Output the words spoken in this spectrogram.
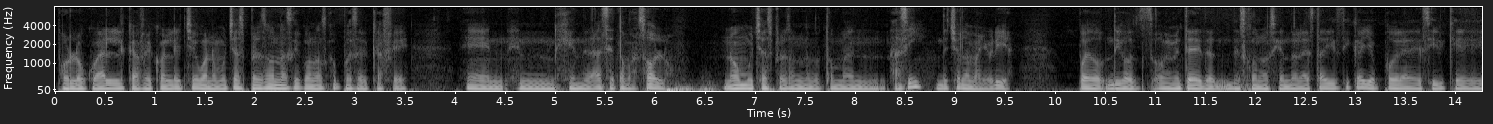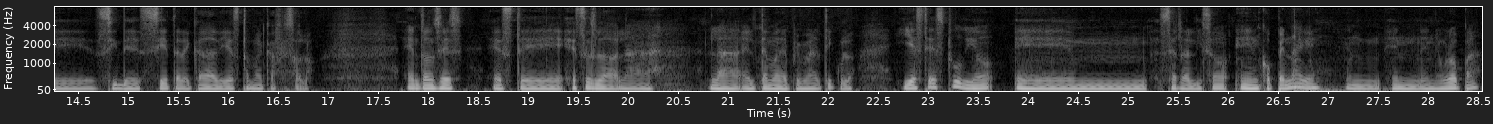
Por lo cual el café con leche bueno muchas personas que conozco pues el café en, en general se toma solo. No muchas personas lo toman así de hecho la mayoría puedo, digo, obviamente desconociendo la estadística, yo podría decir que si de 7 de cada 10 toma café solo. Entonces, este, esto es la, el tema del primer artículo. Y este estudio em, se realizó en Copenhague, en, en, Europa,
